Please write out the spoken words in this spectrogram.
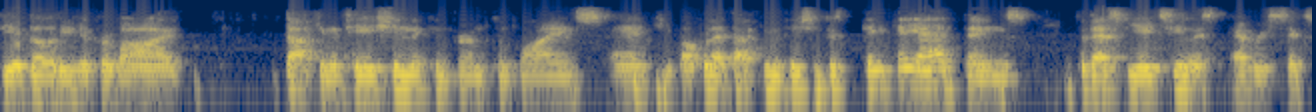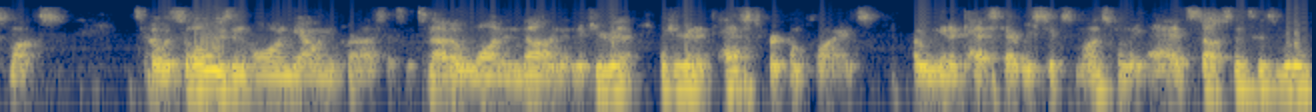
the ability to provide documentation that confirmed compliance and keep up with that documentation because they, they add things to the SVHC list every six months. So it's always an ongoing process. It's not a one and done. And if you're gonna if you're gonna test for compliance, are we gonna test every six months when they add substances? What are,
